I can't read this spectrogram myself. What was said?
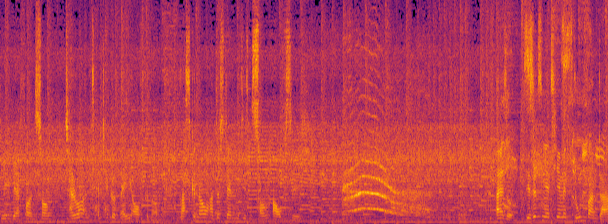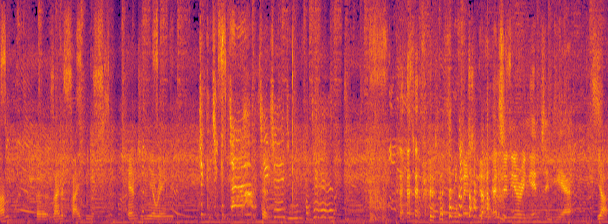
den wertvollen Song Terror in Tentacle Bay aufgenommen. Was genau hat es denn mit diesem Song auf sich? Also, wir sitzen jetzt hier mit Doom Van Dam, äh, seines Zeichens Engineering. Engineering Engineer. Ja,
